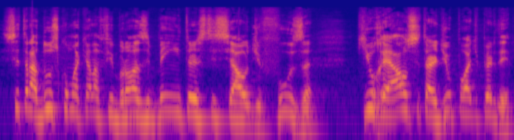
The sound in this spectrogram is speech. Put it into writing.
Se traduz como aquela fibrose bem intersticial difusa que o realce tardio pode perder.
